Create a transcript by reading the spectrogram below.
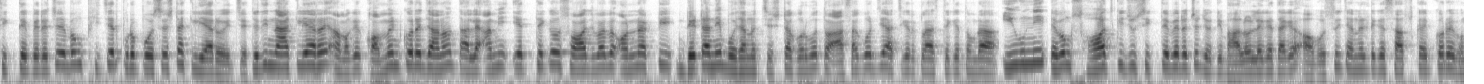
শিখতে পেরেছ এবং ফিচের পুরো প্রসেসটা ক্লিয়ার হয়েছে। যদি না ক্লিয়ার হয়, আমাকে কমেন্ট করে জানাও। তাহলে আমি এর থেকেও সহজভাবে অন্য একটি ডেটা নিয়ে বোঝানোর চেষ্টা করব। তো আশা করছি আজকের ক্লাস থেকে তোমরা ইউনিক এবং সহজ কিছু শিখতে পেরেছ। যদি ভালো লেগে থাকে, অবশ্যই চ্যানেলটিকে সাবস্ক্রাইব করো এবং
